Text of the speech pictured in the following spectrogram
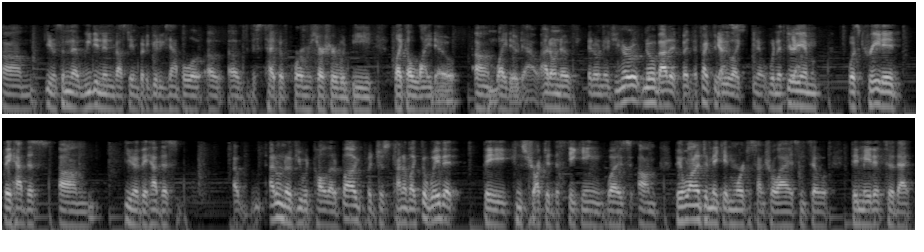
um, you know, something that we didn't invest in, but a good example of, of, of this type of core infrastructure would be like a Lido, um, Lido DAO. I don't know if I don't know if you know know about it, but effectively, yes. like you know, when Ethereum yeah. Was created, they had this, um, you know, they had this. I don't know if you would call that a bug, but just kind of like the way that they constructed the staking was um, they wanted to make it more decentralized, and so they made it so that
